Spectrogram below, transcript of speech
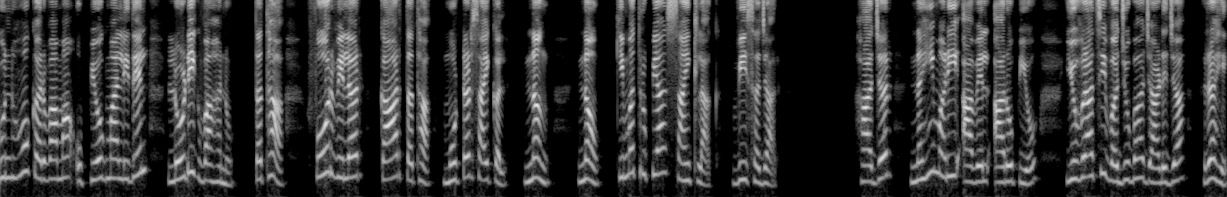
ગુન્હો કરવામાં ઉપયોગમાં લીધેલ લોડિંગ વાહનો તથા ફોર વ્હીલર કાર તથા મોટરસાયકલ, નંગ, નવ, કિંમત રૂપિયા સાઠ લાખ, વીસ હજાર. હાજર નહીં મળી આવેલ આરોપીઓ યુવરાજસિંહ વજુભા જાડેજા રહે,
